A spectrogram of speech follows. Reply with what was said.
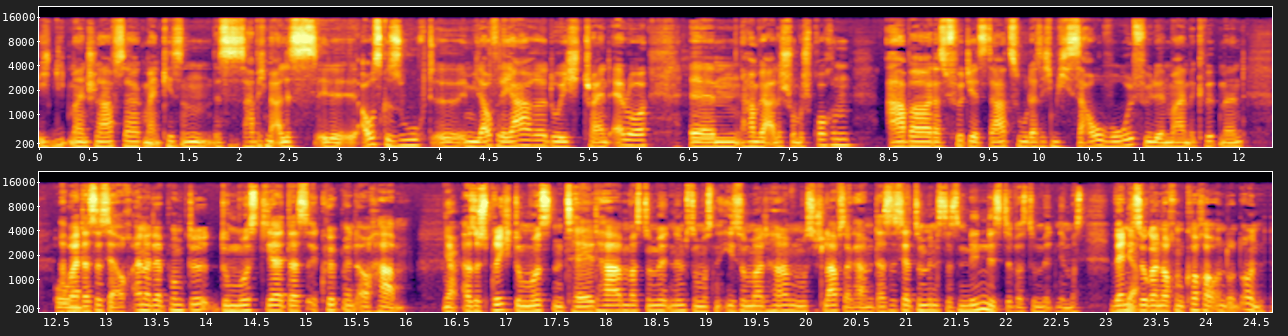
ich liebe meinen Schlafsack, mein Kissen, das habe ich mir alles äh, ausgesucht äh, im Laufe der Jahre durch Try and Error, ähm, haben wir alles schon besprochen. Aber das führt jetzt dazu, dass ich mich sau wohl fühle in meinem Equipment. Und Aber das ist ja auch einer der Punkte, du musst ja das Equipment auch haben. Ja. Also sprich, du musst ein Zelt haben, was du mitnimmst, du musst eine Isomat haben, du musst einen Schlafsack haben. Das ist ja zumindest das Mindeste, was du mitnehmen musst. Wenn nicht Ja. sogar noch ein Kocher und und und.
